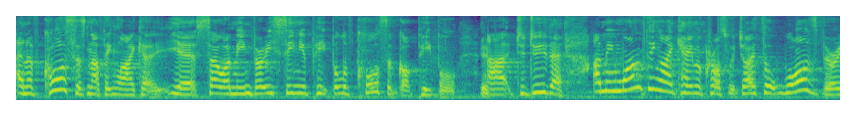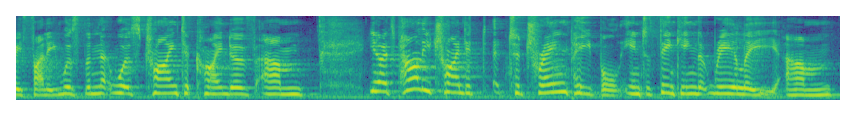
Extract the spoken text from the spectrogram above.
and of course, there's nothing like a, yeah. So, I mean, very senior people, of course, have got people uh, to do that. I mean, one thing I came across which I thought was very funny was, the, was trying to kind of, um, you know, it's partly trying to, to train people into thinking that really, um,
